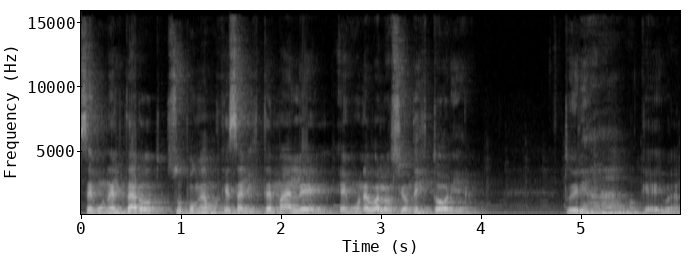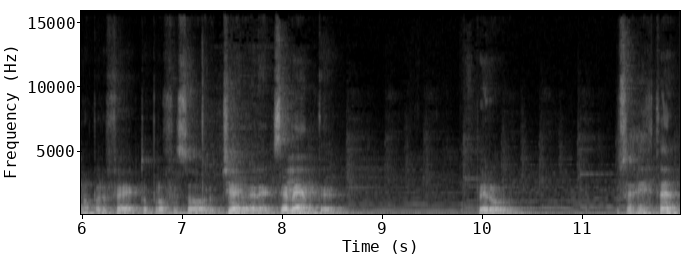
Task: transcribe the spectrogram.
según el tarot, supongamos que saliste mal en, en una evaluación de historia. Tú dirías, ah, ok, bueno, perfecto, profesor, chévere, excelente. Pero, o sea, esta,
